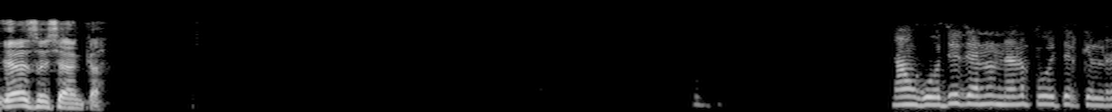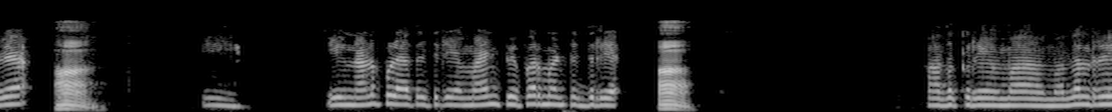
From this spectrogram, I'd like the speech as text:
ಏ ಸುಶಾಂಕ. ನಾವ್ ಓದಿದೇನು ನೆನಪು ಹೋಯ್ತಿರ್ಕಿಲ್ರಿ? ಹಾ. ಈ ಈಗ ನೆನಪು ಉಳಿಯತೈತ್ರಿ ಮೈಂಡ್ ಪೇಪರ್ ಮಾಡಿದ್ರಿ. ಹಾ. ಅದಕ್ರಿ ಮೊದಲ್ರಿ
